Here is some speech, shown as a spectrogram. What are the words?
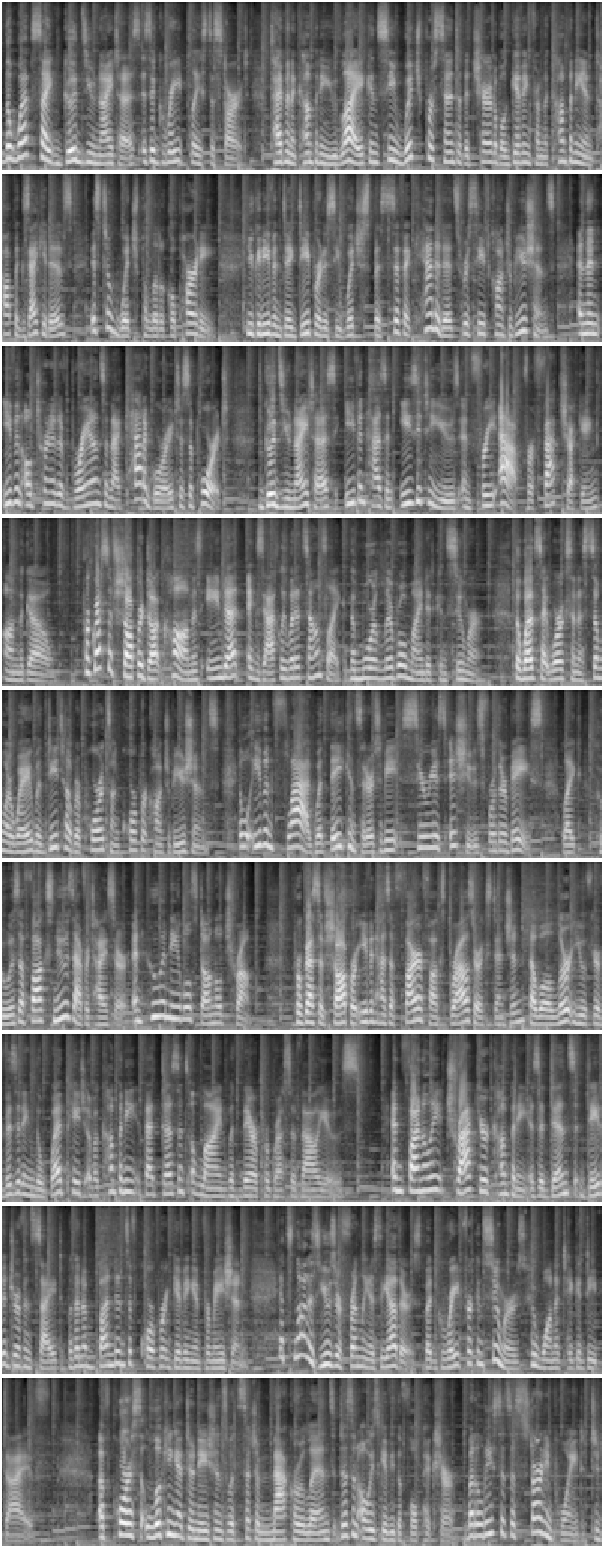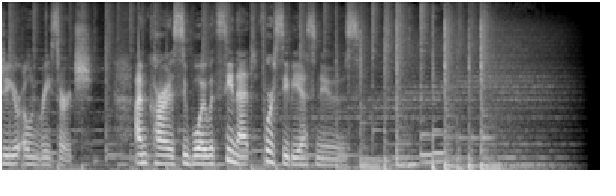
The website Goods Unite Us is a great place to start. Type in a company you like and see which percent of the charitable giving from the company and top executives is to which political party. You can even dig deeper to see which specific candidates received contributions, and then even alternative brands in that category to support. Goods Unite Us even has an easy to use and free app for fact checking on the go. ProgressiveShopper.com is aimed at exactly what it sounds like the more liberal minded consumer. The website works in a similar way with detailed reports on corporate contributions. It will even flag what they consider to be serious issues for their base, like who is a Fox News advertiser and who enables Donald Trump. Progressive Shopper even has a Firefox browser extension that will alert you if you're visiting the web page of a company that doesn't align with their progressive values. And finally, Track Your Company is a dense, data driven site with an abundance of corporate giving information. It's not as user friendly as the others, but great for consumers who want to take a deep dive. Of course, looking at donations with such a macro lens doesn't always give you the full picture, but at least it's a starting point to do your own research. I'm Kara Tsuboi with CNET for CBS News.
